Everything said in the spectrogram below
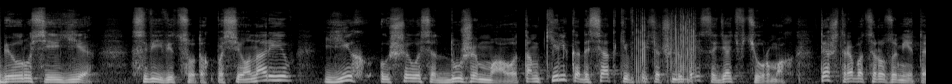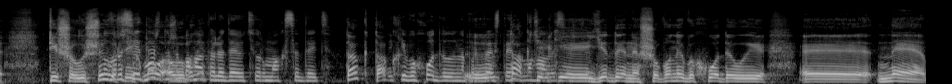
Білорусі є свій відсоток пасіонаріїв, їх лишилося дуже мало. Там кілька десятків тисяч людей сидять в тюрмах. Теж треба це розуміти. Ті, що Ну, в лишилися, Росії їх теж мало, дуже вони... багато людей у тюрмах сидить, Так, так. які виходили на Е, протести і Так, тільки єдине, що вони виходили е, не.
